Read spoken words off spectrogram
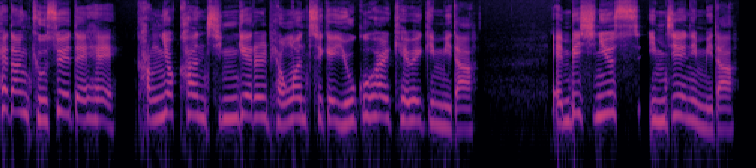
해당 교수에 대해 강력한 징계를 병원 측에 요구할 계획입니다. MBC 뉴스 임지은입니다.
